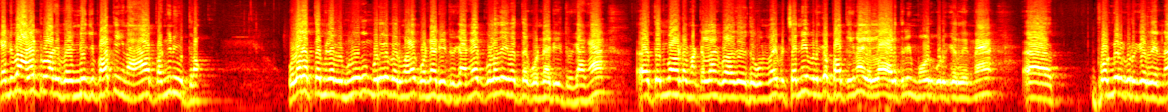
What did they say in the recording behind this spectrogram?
கண்டிப்பாக அகற்றுவாங்க இப்போ இன்றைக்கி பார்த்தீங்கன்னா பங்குனி உத்திரம். உலகத் தமிழர்கள் முழுவதும் முருகப்பெருமானை கொண்டாடிட்டு இருக்காங்க. குலதெய்வத்தை கொண்டாடிட்டு இருக்காங்க. தென் மாவட்ட மக்கள்லாம் குலதெய்வத்தை கொண்டு போய் இப்போ சென்னை முழுக்க பார்த்தீங்கன்னா எல்லா இடத்துலையும் மோர் கொடுக்கறது என்ன? பொங்கல் கொடுக்கறது என்ன?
